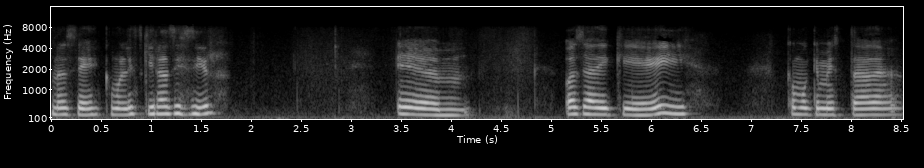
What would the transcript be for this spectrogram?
no sé, como les quieras decir. Em, o sea, de que, como que me está,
